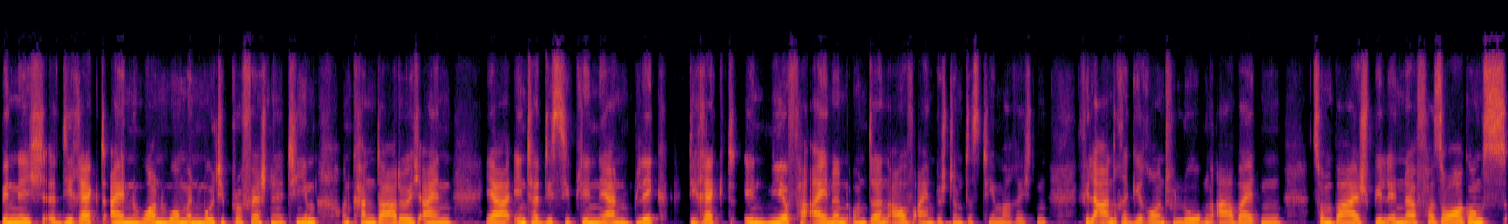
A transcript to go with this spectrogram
bin ich äh, direkt ein One-Woman-Multi-Professional-Team und kann dadurch einen ja, interdisziplinären Blick direkt in mir vereinen und dann auf ein bestimmtes Thema richten. Viele andere Gerontologen arbeiten zum Beispiel in der Versorgungs-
